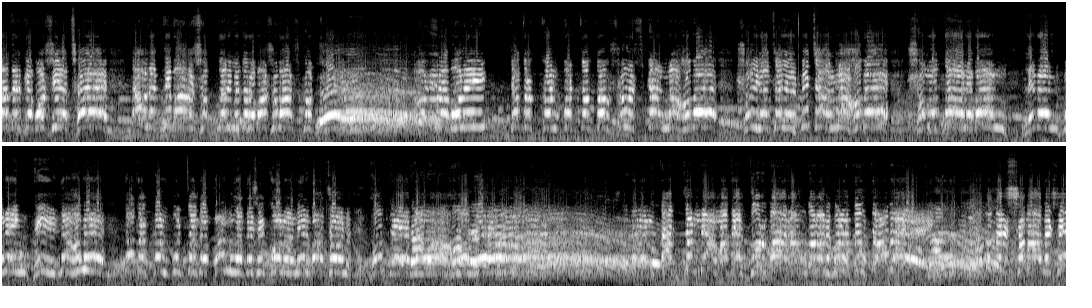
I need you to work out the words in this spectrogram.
তাদেরকে বসিয়েছে তাহলে দিবা স্বপ্নের ভিতরে বসবাস করছে আমরা বলি যতক্ষণ পর্যন্ত সংস্কার না হবে স্বৈরাচারের বিচার না হবে সমতল এবং লেভেল প্লেইং ফিল্ড না হবে ততক্ষণ পর্যন্ত বাংলাদেশে কোন নির্বাচন হতে দেওয়া হবে তার জন্য আমাদের দুর্বার আন্দোলন করে তুলতে হবে। আমাদের সমাবেশে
